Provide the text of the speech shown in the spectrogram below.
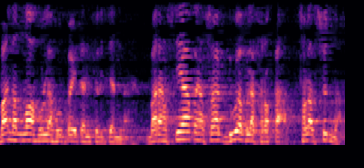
Banallahu lahu baitan fil jannah. Barang siapa yang salat 12 rakaat. Salat sunnah.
